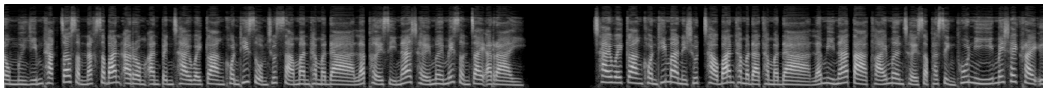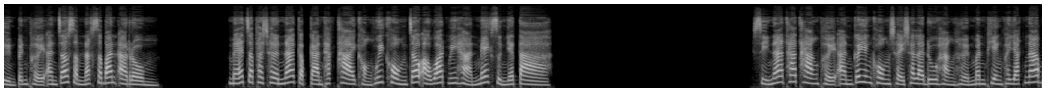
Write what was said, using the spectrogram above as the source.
นมมือยิ้มทักเจ้าสำนักสะบ้านอารมณ์อันเป็นชายวัยกลางคนที่สวมชุดสามัญธรรมดาและเผยสีหน้าเฉยเมยไม่สนใจอะไร ชายวัยกลางคนที่มาในชุดชาวบ้านธรรมดาธรรมดา และมีหน้าตาคล้ายเมินเฉยสรรพสิ่งผู้นี้ไม่ใช่ใครอื่นเป็นเผยอันเจ้าสำนักสะบ้านอารมณ์ แม้จะเผชิญหน้ากับการทักทายของหุยคงเจ้าอาวาสวิหารเมฆสุญญาตา สีหน้าท่าทางเผยอันก็ยังคงเฉยชะละดูห่างเหินมันเพียงพยักหน้าเ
